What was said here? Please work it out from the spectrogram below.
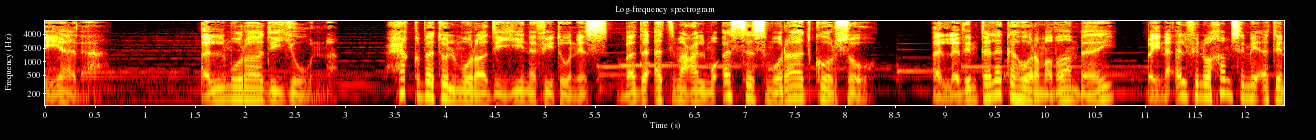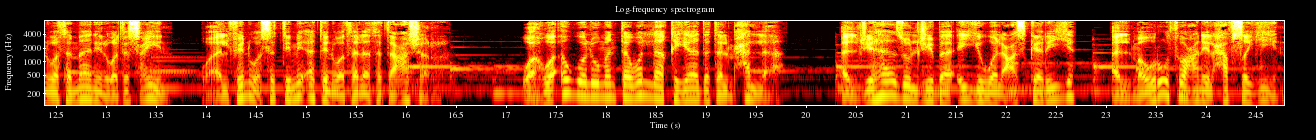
إيالة. المراديون. حقبة المراديين في تونس بدأت مع المؤسس مراد كورسو الذي امتلكه رمضان باي بين 1598 و 1613 وهو أول من تولى قيادة المحلة الجهاز الجبائي والعسكري الموروث عن الحفصيين.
